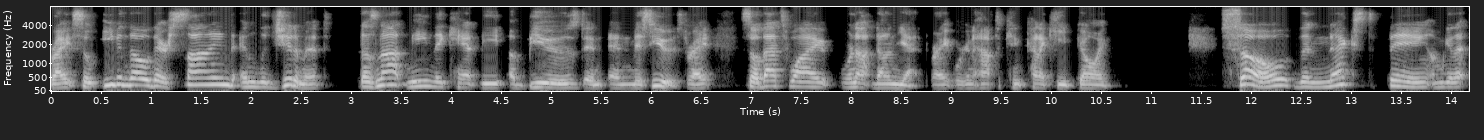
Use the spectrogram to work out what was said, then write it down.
right? So even though they're signed and legitimate, does not mean they can't be abused and, and misused, right? So that's why we're not done yet, right? We're going to have to kind of keep going. So the next thing I'm going to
